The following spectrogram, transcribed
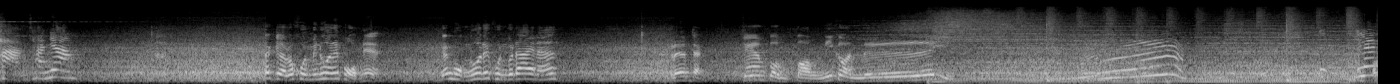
ถามฉันยัง ถ้าเกิดว่าคุณไม่นวดให้ผมเนี่ย งั้นผมนวดให้คุณก็ได้นะ เริ่มจากแก้มป่องๆนี่ก่อนเลยอืมเล่น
